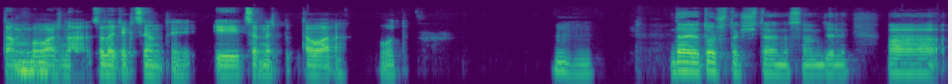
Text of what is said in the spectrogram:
Там mm-hmm. важно задать акценты и ценность товара. Вот. Mm-hmm. Да, я тоже так считаю на самом деле. А,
